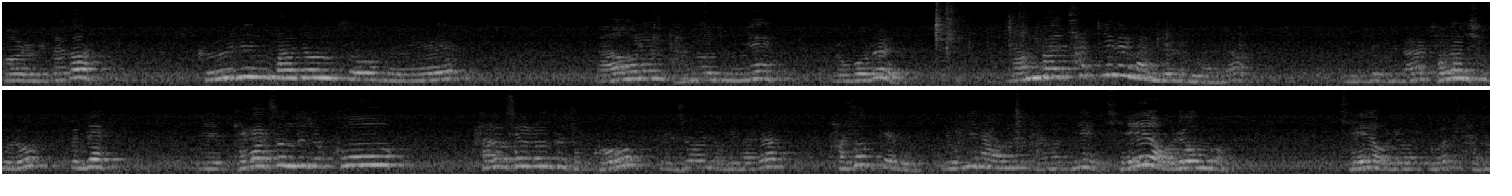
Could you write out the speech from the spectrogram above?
어, 여기다가 그림 사전 속에 나오는 단어 중에 요거를 낱말 찾기를 만드는 거예요. 여기다가 저런 식으로. 근데 이 대각선도 좋고 가로 세로도 좋고 그래서 여기다가 다섯 개만 여기 나오는 단어 중에 제일 어려운 거 제일 어려운 거 다섯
